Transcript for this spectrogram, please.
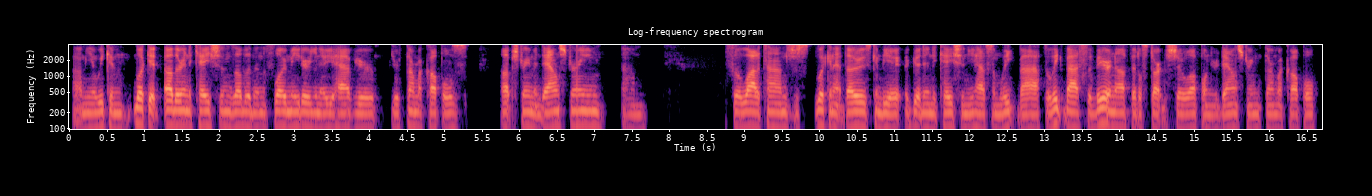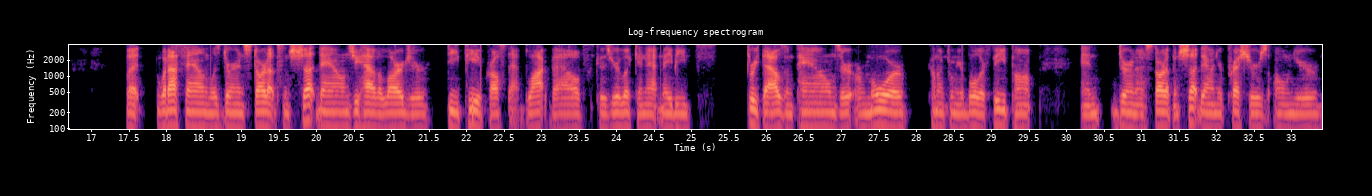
Um, you know, we can look at other indications other than the flow meter. You know, you have your your thermocouples upstream and downstream. Um, so a lot of times just looking at those can be a, a, good indication you have some leak by. If the leak by is severe enough, it'll start to show up on your downstream thermocouple. But what I found was during startups and shutdowns, you have a larger DP across that block valve because you're looking at maybe 3,000 pounds or, or more coming from your boiler feed pump. And during a startup and shutdown, your pressures on your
